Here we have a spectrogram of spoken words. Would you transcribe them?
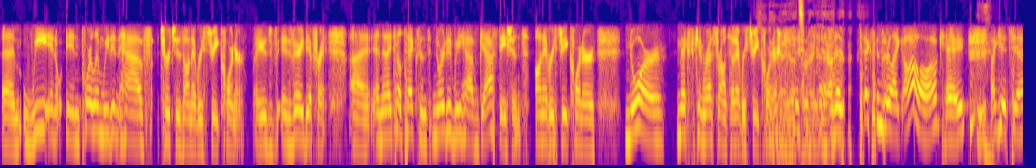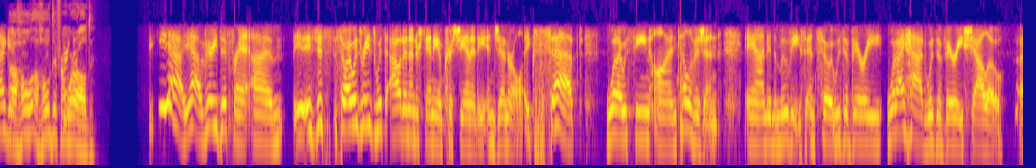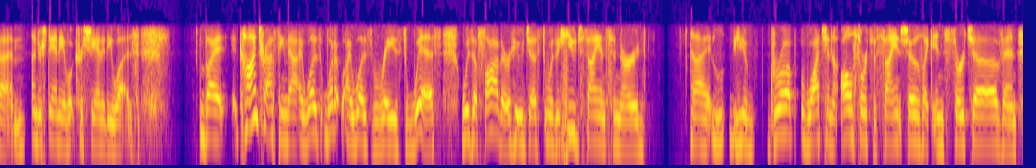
Um, we in in Portland, we didn't have churches on every street corner. It was, it was very different. Uh, and then I tell Texans, nor did we have gas stations on every street corner, nor Mexican restaurants on every street corner. That's right. Yeah. Texans are like, oh, okay, I get you. I get a whole a whole different world. Yeah, yeah, very different. Um, it, it's just so I was raised without an understanding of Christianity in general, except what I was seeing on television and in the movies. And so it was a very what I had was a very shallow um, understanding of what Christianity was. But contrasting that, I was what I was raised with was a father who just was a huge science nerd uh, you grew up watching all sorts of science shows like In Search of and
